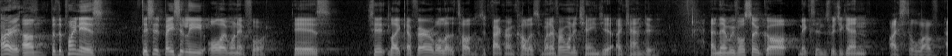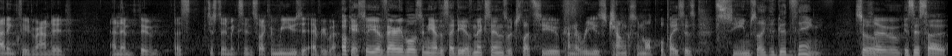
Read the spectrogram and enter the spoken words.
All right. Um, but the point is, this is basically all I want it for, is see like a variable at the top, just background color. So whenever I want to change it, I can do. And then we've also got mixins, which again, I still love. Add include rounded, and then boom. That's just a mixin, so I can reuse it everywhere. Okay, so you have variables and you have this idea of mixins, which lets you kind of reuse chunks in multiple places. Seems like a good thing. So, So- is this a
